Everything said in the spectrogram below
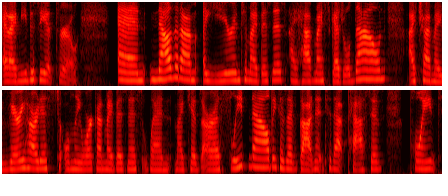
and I need to see it through. And now that I'm a year into my business, I have my schedule down. I try my very hardest to only work on my business when my kids are asleep now because I've gotten it to that passive point.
